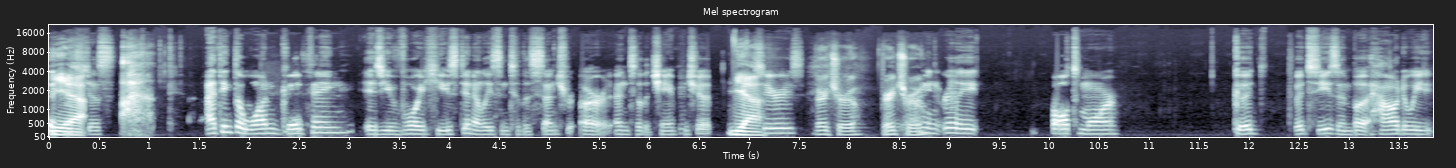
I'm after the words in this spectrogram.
Yeah. just ah. I think the one good thing is you avoid Houston at least into the central or into the championship Yeah. series. Very true. Very true. I mean, really, Baltimore, good good season, but how do we?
